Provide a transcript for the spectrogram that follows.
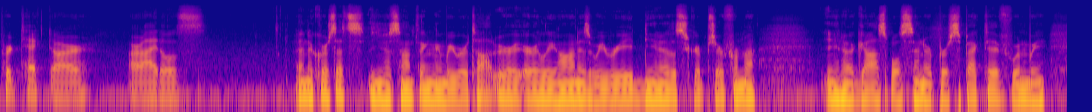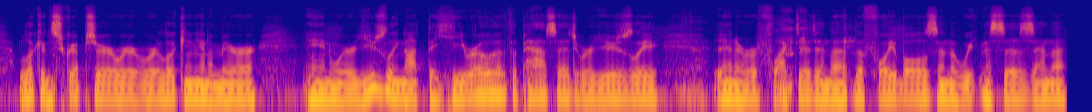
protect our our idols. And of course, that's you know something we were taught very early on as we read you know the scripture from a you know a gospel centered perspective. When we look in scripture, we're we're looking in a mirror, and we're usually not the hero of the passage. We're usually you know reflected in the the foibles and the weaknesses and the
